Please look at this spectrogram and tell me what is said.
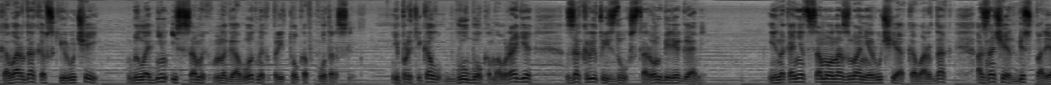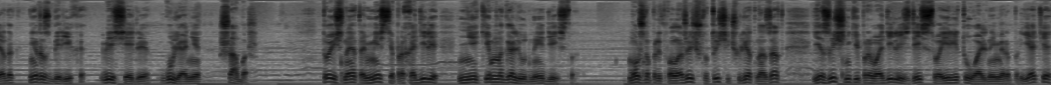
Кавардаковский ручей был одним из самых многоводных притоков отрасли и протекал в глубоком овраге, закрытый с двух сторон берегами – и, наконец, само название ручья Кавардак означает беспорядок, неразбериха, веселье, гуляние, шабаш. То есть на этом месте проходили некие многолюдные действия. Можно предположить, что тысячу лет назад язычники проводили здесь свои ритуальные мероприятия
